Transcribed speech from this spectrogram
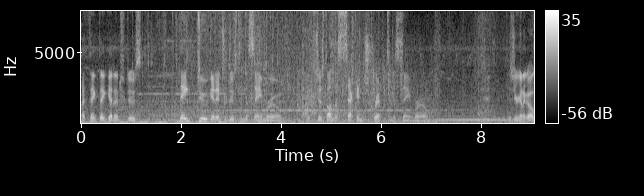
I think they get introduced. They do get introduced in the same room. It's just on the second trip to the same room. Because you're gonna go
